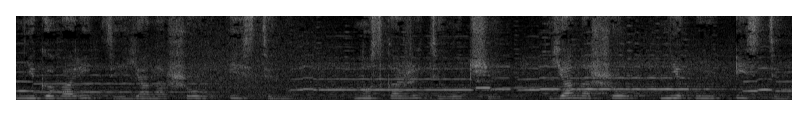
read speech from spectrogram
Не говорите «я нашел истину», но скажите лучше «я нашел некую истину».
